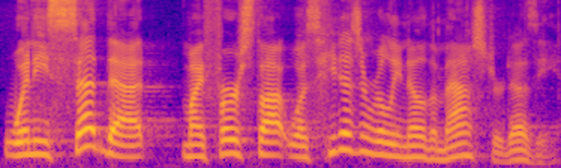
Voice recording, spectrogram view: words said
when he said that, my first thought was, he doesn't really know the master, does he?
